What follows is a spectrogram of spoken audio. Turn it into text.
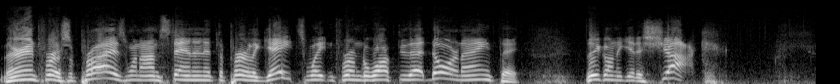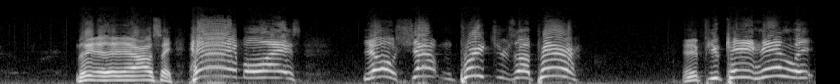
They're in for a surprise when I'm standing at the pearly gates waiting for them to walk through that door, now ain't they? They're going to get a shock. They, uh, I'll say, "Hey, boys, yo, shouting preachers up here! And if you can't handle it,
